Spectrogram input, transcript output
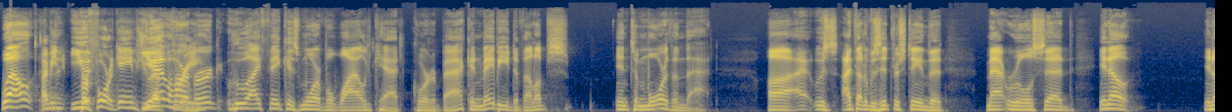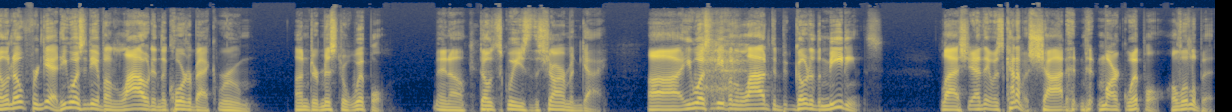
Well, I mean, you, for four games, you, you have, have Haarberg, who I think is more of a wildcat quarterback, and maybe he develops into more than that. Uh, it was I thought it was interesting that Matt Rhule said, you know, you know, don't forget he wasn't even allowed in the quarterback room under Mister Whipple. You know, don't squeeze the Charmin guy. Uh, he wasn't even allowed to go to the meetings last year. I think it was kind of a shot at Mark Whipple, a little bit.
